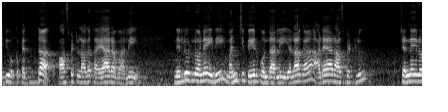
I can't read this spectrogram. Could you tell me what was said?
ఇది ఒక పెద్ద హాస్పిటల్ లాగా తయారవ్వాలి. నెల్లూరులోనే ఇది మంచి పేరు పొందాలి. ఎలాగా అడయార్ హాస్పిటల్ చెన్నైలో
